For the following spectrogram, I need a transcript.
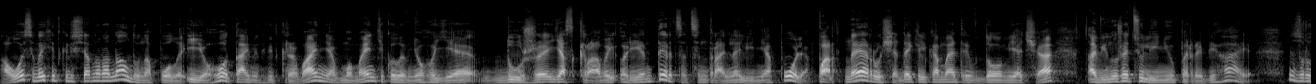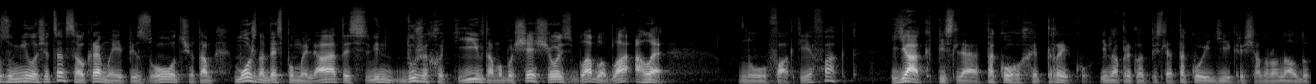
А ось вихід Кріштіану Роналду на поле і його таймінг відкривання в моменті, коли в нього є дуже яскравий орієнтир. Це центральна лінія поля. Партнеру ще декілька метрів до м'яча, а він уже цю лінію перебігає. І зрозуміло, що це все окремий епізод, що там можна десь помилятись. Він дуже хотів там або ще щось, бла бла бла. Але. Ну, факт є факт. Як після такого хитрику, і, наприклад, після такої дії Кріштіану Роналду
